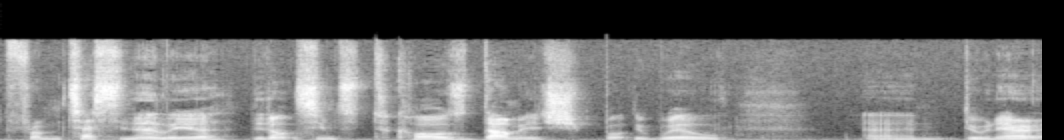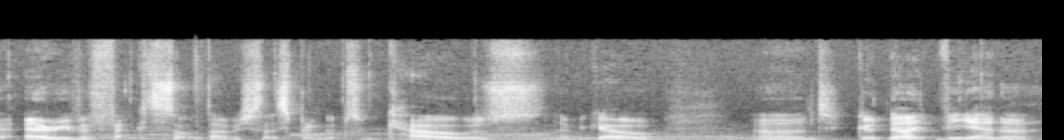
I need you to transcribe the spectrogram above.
from testing earlier, they don't seem to cause damage, but they will um, do an area of effect sort of damage. So let's bring up some cows. There we go. And good night, Vienna.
